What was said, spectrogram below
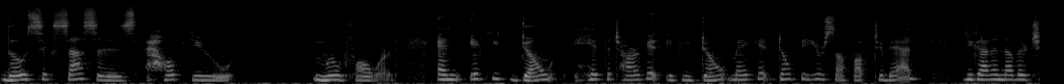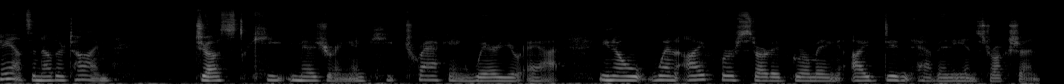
those successes help you move forward. And if you don't hit the target, if you don't make it, don't beat yourself up too bad. You got another chance, another time. Just keep measuring and keep tracking where you're at. You know, when I first started grooming, I didn't have any instruction.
